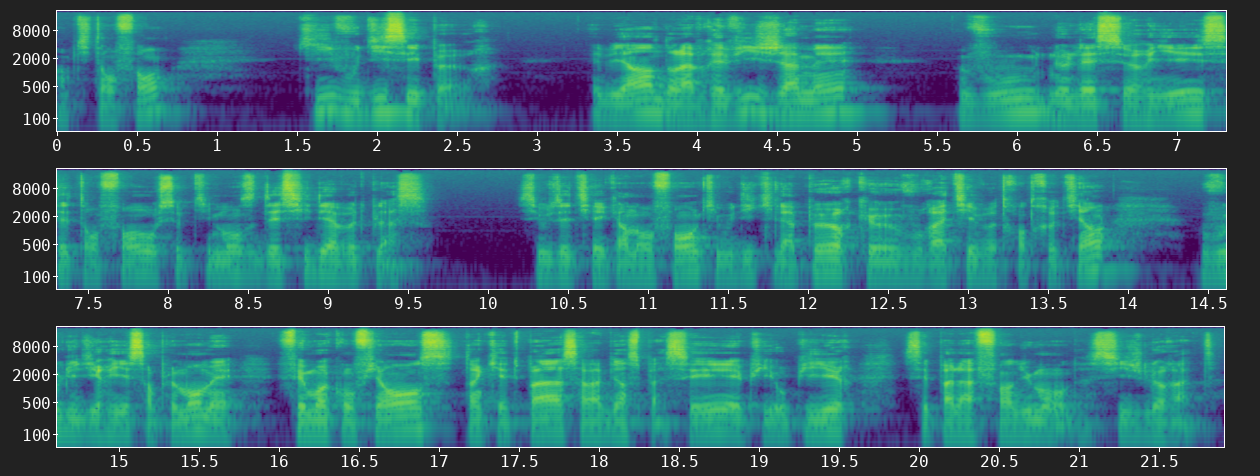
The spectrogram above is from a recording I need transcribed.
un petit enfant, qui vous dit ses peurs. Eh bien, dans la vraie vie, jamais vous ne laisseriez cet enfant ou ce petit monstre décider à votre place. Si vous étiez avec un enfant qui vous dit qu'il a peur que vous ratiez votre entretien, vous lui diriez simplement mais fais-moi confiance, t'inquiète pas, ça va bien se passer, et puis au pire, c'est pas la fin du monde si je le rate.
